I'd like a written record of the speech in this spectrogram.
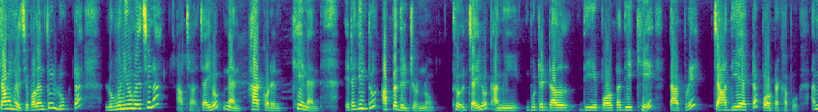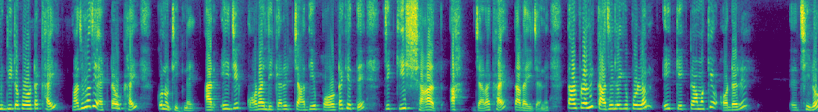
কেমন হয়েছে বলেন তো? লুকটা লোভনীয় হয়েছে না? আচ্ছা যাই হোক নেন, হা করেন, খেয়ে নেন। এটা কিন্তু আপনাদের জন্য। তো যাই হোক আমি বুটের ডাল দিয়ে, পরোটা দিয়ে খেয়ে তারপরে চা দিয়ে একটা পরোটা খাব। আমি দুইটা পরোটা খাই, মাঝে মাঝে একটাও খাই, কোনো ঠিক নাই। আর এই যে কড়া লিকারের চা দিয়ে পরোটা খেতে যে কী স্বাদ, আহ, যারা খায় তারাই জানে। তারপর আমি কাজে লেগে পড়লাম, এই কেকটা আমাকে অর্ডারে ছিল।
